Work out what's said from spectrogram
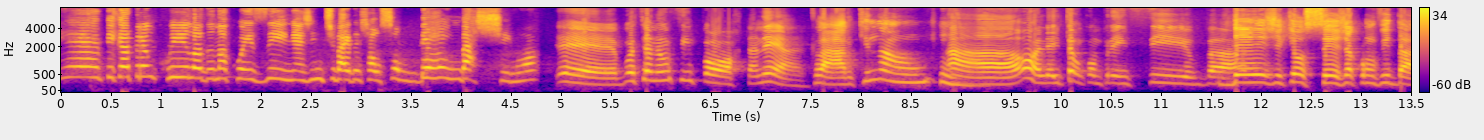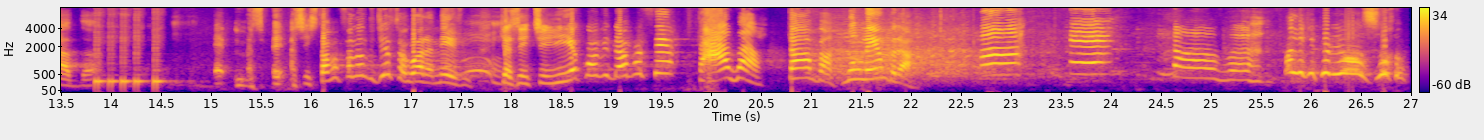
É, fica tranquila, dona Coisinha. A gente vai deixar o som bem baixinho, ó. É, você não se importa, né? Claro que não. Ah, olha, então compreensiva. Desde que eu seja convidada. É, mas é, a gente estava falando disso agora mesmo, que a gente ia convidar você. Tava! Tava, não lembra? Tava! Olha que curioso!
